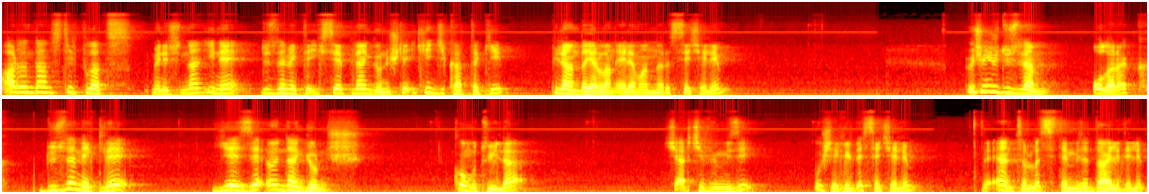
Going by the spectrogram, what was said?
Ardından StilPlat menüsünden yine düzlemekte XY plan görünüşle ikinci kattaki planda yer alan elemanları seçelim. Üçüncü düzlem olarak düzlemekle YZ önden görünüş komutuyla çerçevemizi bu şekilde seçelim ve Enter'la sistemimize dahil edelim.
